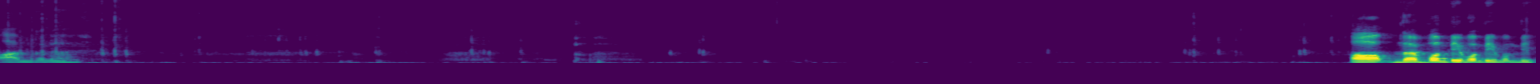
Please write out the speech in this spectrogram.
I'm gonna. Oh no, one B, one B, one B.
